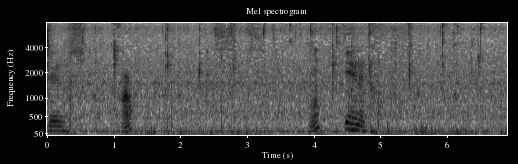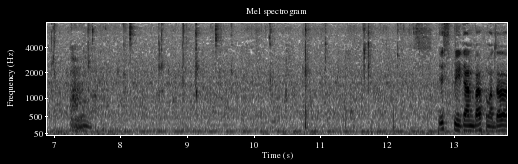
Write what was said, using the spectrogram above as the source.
ড্রিঙ্কস হ্যাঁ। কি এনে তো। স্পিড আনবা তোমার দাদা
